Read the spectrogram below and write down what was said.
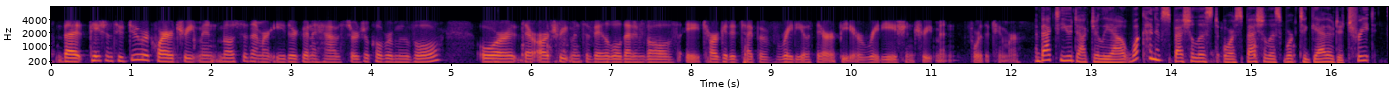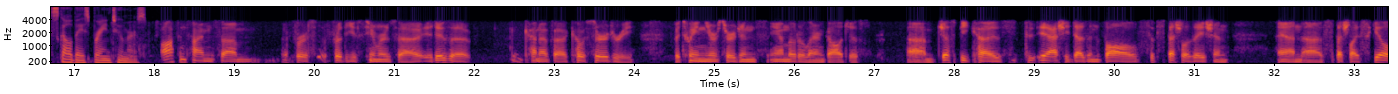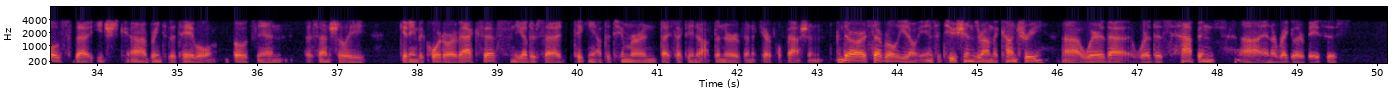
But patients who do require treatment, most of them are either going to have surgical removal or there are treatments available that involve a targeted type of radiotherapy or radiation treatment for the tumor. And back to you, Dr. Liao. What kind of specialist or specialists work together to treat skull base brain tumors? Oftentimes, um, for, for these tumors, uh, it is a kind of a co surgery between neurosurgeons and otolaryngologists, um, just because it actually does involve specialization and uh, specialized skills that each uh, bring to the table, both in essentially getting the corridor of access, and the other side taking out the tumor and dissecting it off the nerve in a careful fashion. There are several, you know, institutions around the country uh, where that where this happens uh, on a regular basis.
